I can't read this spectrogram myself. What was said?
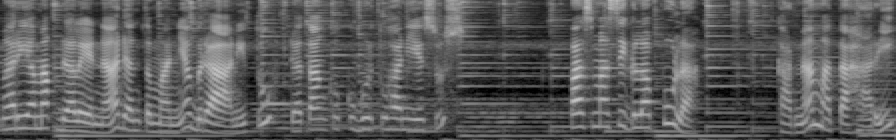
Maria Magdalena dan temannya berani tuh datang ke kubur Tuhan Yesus. Pas masih gelap pula, karena matahari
